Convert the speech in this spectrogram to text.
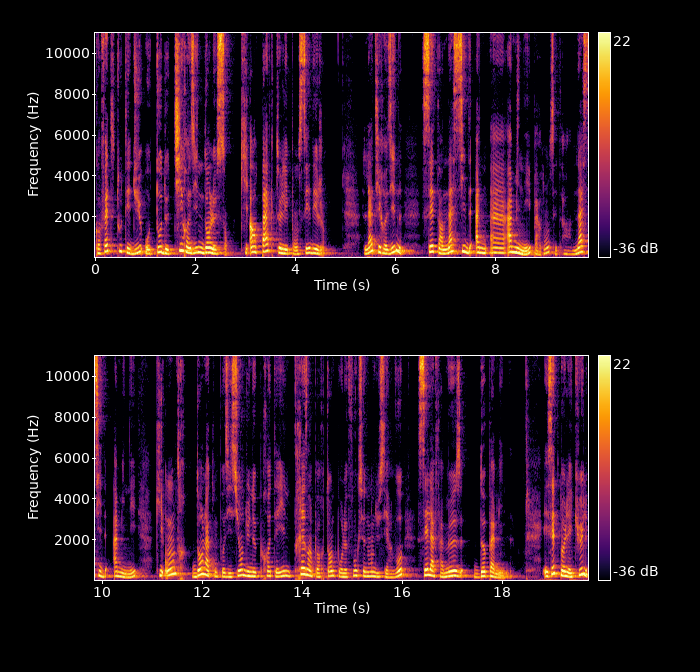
qu'en fait tout est dû au taux de tyrosine dans le sang qui impacte les pensées des gens. La tyrosine, c'est un acide aminé, pardon, c'est un acide aminé qui entre dans la composition d'une protéine très importante pour le fonctionnement du cerveau, c'est la fameuse dopamine. Et cette molécule,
